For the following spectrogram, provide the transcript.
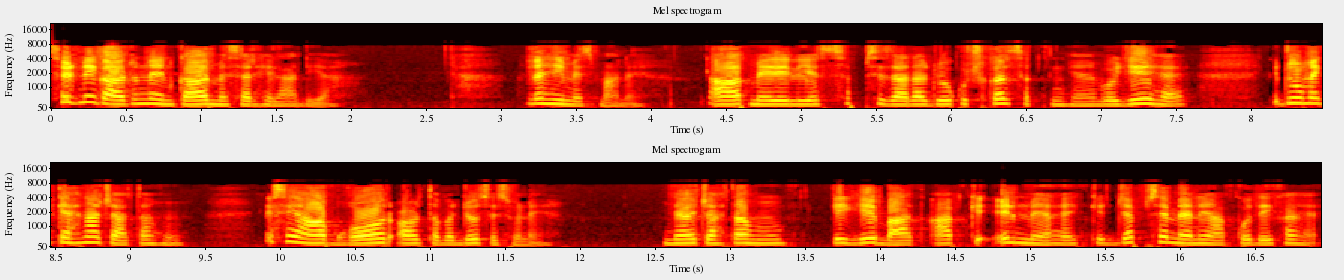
सिडनी कार्टन ने इनकार में सर हिला दिया। नहीं, मिस माने आप मेरे लिए सबसे ज़्यादा जो कुछ कर सकती हैं, वो ये है कि जो मैं कहना चाहता हूँ, इसे आप गौर और तवज्जो से सुने। मैं चाहता हूँ कि ये बात आपके इल्म में आए कि जब से मैंने आपको देखा है,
